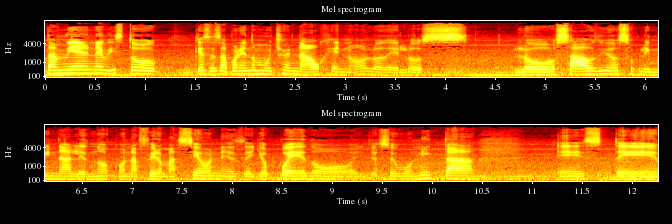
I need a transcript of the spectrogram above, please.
También he visto que se está poniendo mucho en auge, ¿no? Lo de los los audios subliminales, ¿no? Con afirmaciones de yo puedo, yo soy bonita, este,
